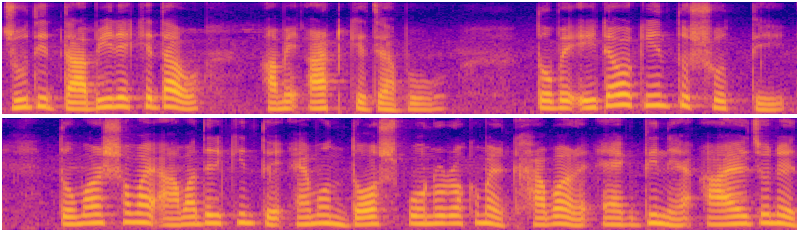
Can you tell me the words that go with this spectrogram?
যদি দাবি রেখে দাও, আমি আটকে যাব। তবে এটাও কিন্তু সত্যি। তোমার সময় আমাদের কিন্তু এমন দশ পনেরো রকমের খাবার একদিনে আয়োজনের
